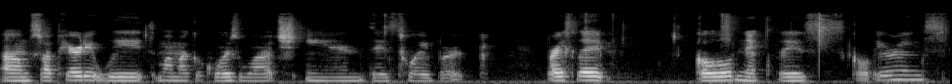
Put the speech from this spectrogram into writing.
Um so i paired it with my michael kors watch and this tory burch bracelet, gold necklace, gold earrings.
